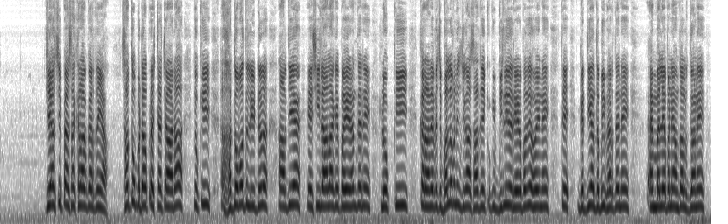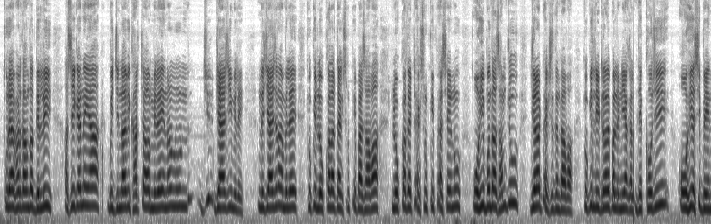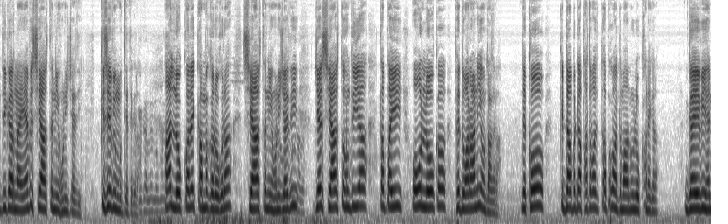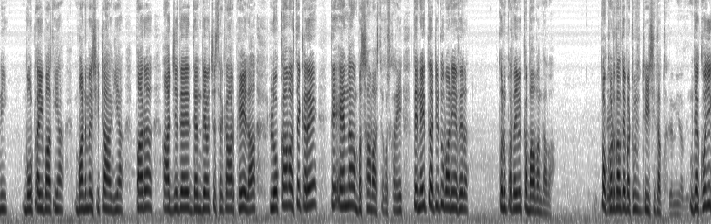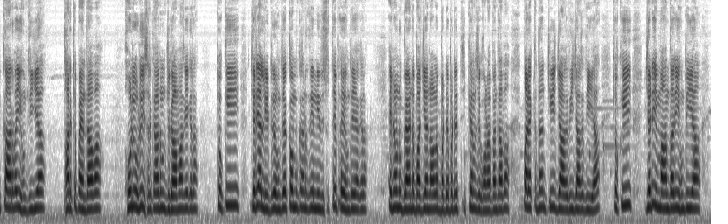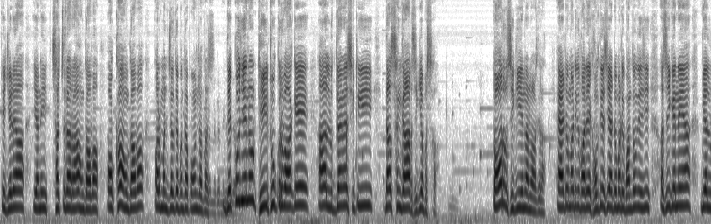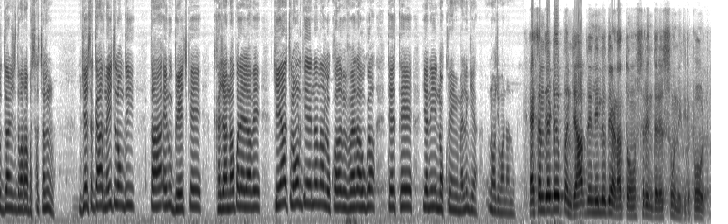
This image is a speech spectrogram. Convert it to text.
ਜੇ ਅਸੀਂ ਪੈਸਾ ਖਰਾਬ ਕਰਦੇ ਆ ਸਭ ਤੋਂ ਵੱਡਾ ਭ੍ਰਿਸ਼ਟਾਚਾਰ ਆ, ਕਿਉਂਕਿ ਹੱਦੋਂ ਵੱਧ ਲੀਡਰ ਆਪਦੀਆਂ ਏਸੀ ਲਾ ਲਾ ਕੇ ਪਏ ਰਹਿੰਦੇ ਨੇ, ਲੋਕੀ ਘਰਾਂ ਦੇ ਵਿੱਚ ਬੱਲਬ ਨਹੀਂ ਜਗਾ ਸਕਦੇ, ਕਿਉਂਕਿ ਬਿਜਲੀ ਦੇ ਰੇਟ ਵਧੇ ਹੋਏ ਨੇ ਤੇ ਗੱਡੀਆਂ ਦੱਬੀ ਫਿਰਦੇ ਨੇ। ਐਮਐਲਏ ਬਣਿਆ ਹੁੰਦਾ ਲੁਧਿਆਣੇ, ਤੁਰਿਆ ਫਿਰਦਾ ਹੁੰਦਾ ਦਿੱਲੀ। ਅਸੀਂ ਕਹਿੰਦੇ ਆ ਵੀ ਜਿੰਨਾ ਵੀ ਖਰਚਾ ਮਿਲੇ, ਇਹਨਾਂ ਨੂੰ ਜ- ਜਾਇਜ਼ ਹੀ ਮਿਲੇ। ਨਜਾਇਜ਼ ਨਾ ਮਿਲੇ, ਕਿਉਂਕਿ ਲੋਕਾਂ ਦਾ ਟੈਕਸ ਰੂਪੀ ਪੈਸਾ ਵਾ। ਲੋਕਾਂ ਦੇ ਟੈਕਸ ਰੂਪੀ ਪੈਸੇ ਨੂੰ ਉਹੀ ਬੰਦਾ ਸਮਝੂ, ਜਿਹੜਾ ਟੈਕਸ ਦਿੰਦਾ ਵਾ। ਕਿਉਂਕਿ ਲੀਡਰਾਂ ਦੇ ਪੱਲੇ ਨਹੀਂ ਆ ਗੱਲ। ਦੇਖੋ ਜੀ, ਉਹੀ ਅਸੀਂ ਬੇਨਤੀ ਕਰਨ ਆਏ ਆ ਵੀ ਸਿਆਸਤ ਨਹੀਂ ਹੋਣੀ ਚਾਹੀਦੀ। ਕਿਸੇ ਵੀ ਮੁੱਦੇ ਤੇ ਕਰਾਂ। ਆ ਲੋਕਾਂ ਦੇ ਕੰਮ ਕਰੋ ਕਰਾਂ, ਸਿਆਸਤ ਨਹੀਂ ਹੋਣੀ ਚਾਹੀਦੀ। ਜੇ ਸਿਆਸਤ ਹੁੰਦੀ ਆ, ਤਾਂ ਭਾਈ ਉਹ ਲੋਕ ਫਿਰ ਦੁਬਾਰਾ ਨਹੀਂ ਆਉਂਦਾ ਕਰਾਂ। ਦੇਖੋ ਕਿੱਡਾ ਵੱਡਾ ਫਤਵਾ ਦਿੱਤਾ ਭਗਵੰਤ ਮਾਨ ਨੂੰ ਲੋਕਾਂ ਨੇ ਕਰਾਂ। ਗਏ ਵੀ ਹੈ ਨਹੀਂ। ਵੋਟਾਂ ਹੀ ਪਾਤੀਆਂ 92 ਸੀਟਾਂ ਆ ਗਈਆਂ। ਪਰ ਅੱਜ ਦੇ ਦਿਨ ਦੇ ਵਿੱਚ ਸਰਕਾਰ ਫੇਲ ਆ। ਲੋਕਾਂ ਵਾਸਤੇ ਕਰੇ ਤੇ ਇਹਨਾਂ ਬੱਸਾਂ ਵਾਸਤੇ ਕੁਛ ਕਰੇ। ਤੇ ਨਹੀਂ ਤਾਂ ਟੀਟੂ ਬਾਣੀਆਂ ਫਿਰ। ਤੁਹਾਨੂੰ ਪਤਾ ਹੀ ਵੀ ਕੱਬਾ ਬੰਦਾ ਵਾ। ਧੋਖੜ ਦਲ ਤੇ ਬੱਠੂ ਦੀ ਡੀਸੀ ਦਫ਼ਤਰ। ਦੇਖੋ ਜੀ ਕਾਰਵਾਈ ਹੁੰਦੀ ਆ ਫ਼ਰਕ ਪੈਂਦਾ ਵਾ। ਹੌਲੀ ਹੌਲੀ ਸਰਕਾਰ ਨੂੰ ਜਗਾਵਾਂਗੇ ਕਰਾਂ ਕਿਉਂਕਿ ਜਿਹੜੇ ਲੀਡਰ ਹੁੰਦੇ ਆ ਕੰਮ ਕਰਨ ਦੀ ਨੀਂਦ ਸੁੱਤੇ ਪਏ ਹੁੰਦੇ ਆ ਕਰਾਂ ਇਹਨਾਂ ਨੂੰ ਬੈਂਡ ਬਾਜਿਆਂ ਨਾਲ ਵੱਡੇ ਵੱਡੇ ਤਰੀਕੇ ਨਾਲ ਜਗਾਉਣਾ ਪੈਂਦਾ ਵਾ। ਪਰ ਇੱਕ ਦਿਨ ਚੀਜ਼ ਜਾਗਦੀ ਜਾਗਦੀ ਆ, ਕਿਉਂਕਿ ਜਿਹੜੀ ਇਮਾਨਦਾਰੀ ਹੁੰਦੀ ਆ ਤੇ ਜਿਹੜਾ ਯਾਨੀ ਸੱਚ ਦਾ ਰਾਹ ਹੁੰਦਾ ਵਾ, ਔਖਾ ਹੁੰਦਾ ਵਾ, ਪਰ ਮੰਜ਼ਿਲ ਤੇ ਬੰਦਾ ਪਹੁੰਚ ਜਾਂਦਾ ਦੇਖੋ ਜੀ, ਇਹਨਾਂ ਨੂੰ ਠੀਕ ਠੂਕ ਕਰਵਾ ਕੇ ਆ ਲੁਧਿਆਣਾ ਸਿਟੀ ਦਾ ਸੰਗਾਰ ਸੀਗੀਆਂ ਬੱਸਾਂ। ਟੌਰ ਸੀਗੀ ਇਹਨਾਂ ਨਾਲ ਕਰਾ। ਆਟੋਮੈਟਿਕ ਵਾਰੀਆਂ ਖੁੱਲਦੀਆਂ ਸੀ ਆਟੋਮੈਟਿਕ ਬੰਦ ਹੁੰਦੀਆਂ ਸੀ। ਅਸੀਂ ਕਹਿੰਦੇ ਆ ਵੀ ਇਹ ਲੁਧਿਆਣੇ 'ਚ ਦੁਬਾਰਾ ਬੱਸਾਂ ਚੱਲਣ। ਜੇ ਸਰਕਾਰ ਨਹੀਂ ਚਲਾਉਂਦੀ, ਤਾਂ ਇਹਨੂੰ ਵੇਚ ਕੇ ਖਜ਼ਾਨਾ ਭਰਿਆ ਜਾਵੇ, ਜੇ ਆ ਚਲਾਉਣਗੇ, ਇਹਨਾਂ ਨਾਲ ਲੋਕਾਂ ਦਾ ਵੀ ਫਾਇਦਾ ਹੋਊਗਾ ਤੇ ਇੱਥੇ ਯਾਨੀ ਨੌਕਰੀਆਂ ਵੀ ਮਿਲਣਗੀਆਂ ਨੌਜਵਾਨਾਂ ਨੂੰ। ਐਸਐਮਜ਼ੈਡ ਪੰਜਾਬ ਦੇ ਲਈ ਲੁਧਿਆਣਾ ਤੋਂ ਸੁਰਿੰਦਰ ਸੋਨੀ ਦੀ ਰਿਪੋਰਟ।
